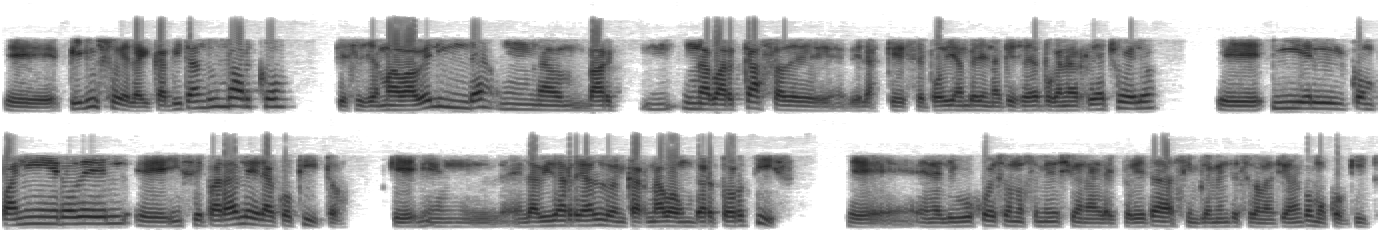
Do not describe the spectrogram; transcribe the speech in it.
Eh, Piluso era el capitán de un barco que se llamaba Belinda, una, bar, una barcaza de, de, las que se podían ver en aquella época en el riachuelo, eh, y el compañero de él, eh, inseparable, era Coquito, que en, en, la vida real lo encarnaba Humberto Ortiz. Eh, en el dibujo eso no se menciona, en la historieta simplemente se lo mencionan como Coquito.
